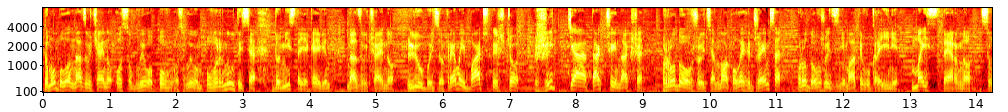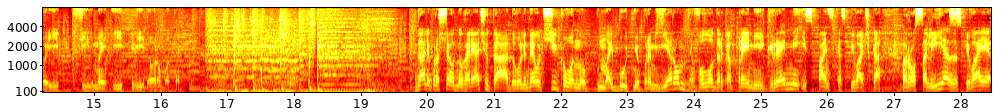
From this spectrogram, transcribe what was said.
тому було надзвичайно особливо особливим повернутися до міста, яке він надзвичайно любить. Зокрема, і бачити, що життя так чи інакше продовжується. Ну а колеги Джеймса продовжують знімати в Україні майстерно свої фільми і відеороботи. Далі про ще одну гарячу та доволі неочікувану майбутню прем'єру. Володарка премії Греммі, іспанська співачка Росалія заспіває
